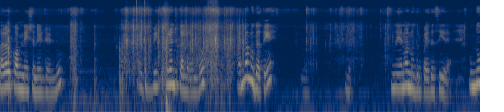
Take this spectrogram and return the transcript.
ಕಲರ್ ಕಾಂಬಿನೇಷನ್ ಇಡ್ಡೆಂಡು ಇದು ಬಿ ಇರೊಂಜಿ ಕಲರ್ ಉಂಡು ಎನ್ಮನೂದತಿ ಒಂದು ಎನ್ಮನೂರು ರೂಪಾಯಿದ ಸೀರೆ. ಒಂದು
